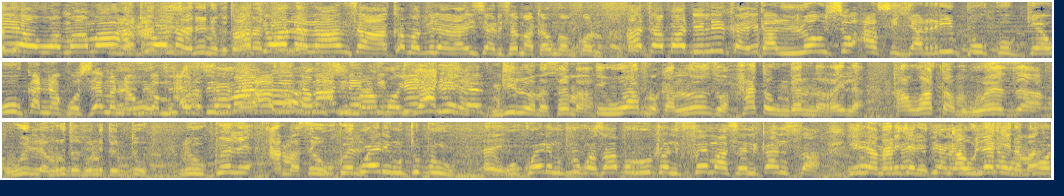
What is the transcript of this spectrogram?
hiyo wa mama akiona- nini kutoka na akiona naanza kama vile rais alisema ataunga mkono, atabadilika. Kalonzo asijaribu kugeuka na kusema naunga mkono. Asimame na msimamo yake. Ngilu amesema iwapo Kalonzo hataungana na Raila hawatamweza William Ruto 2022. Ni ukweli ama si ukweli? ukweli mtupu ukweli mtupu kwa sababu Ruto ni famous and cancer Inamaanisha? Kauli yake inama-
